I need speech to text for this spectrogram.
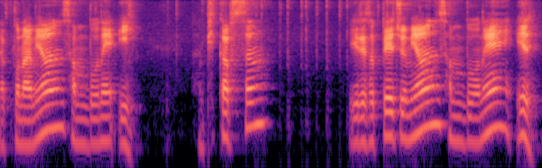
약분하면 3분의 2 P값은 1에서 빼주면 3분의 1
